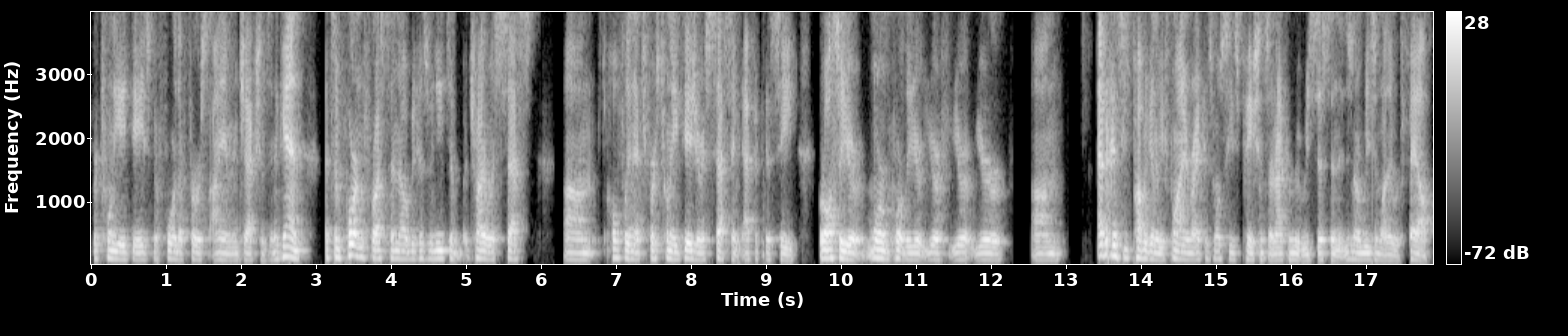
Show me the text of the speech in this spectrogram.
for 28 days before the first IM injections. And again, that's important for us to know because we need to try to assess. Um, hopefully, in that first 28 days, you're assessing efficacy, but also you're more importantly, you're you're you're you're um, efficacy is probably going to be fine, right? Because most of these patients are not going to be resistant. There's no reason why they would fail.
